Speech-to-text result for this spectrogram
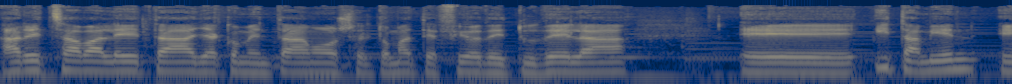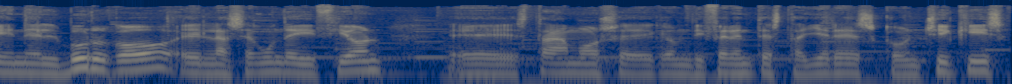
Arecha Valeta, ya comentábamos el tomate feo de Tudela, eh, y también en el Burgo, en la segunda edición, eh, estábamos eh, con diferentes talleres con chiquis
